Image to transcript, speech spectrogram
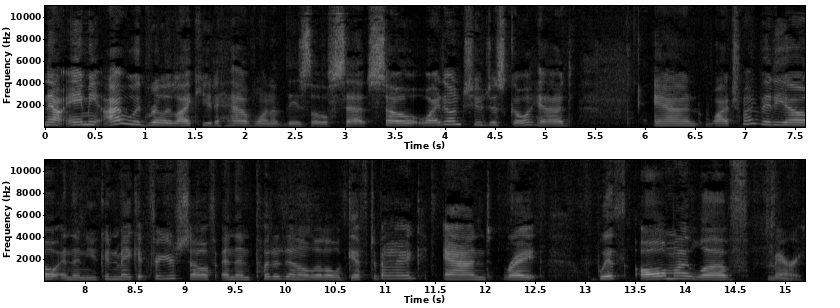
Now, Amy, I would really like you to have one of these little sets, so why don't you just go ahead and watch my video, and then you can make it for yourself, and then put it in a little gift bag, and write, with all my love, Mary,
